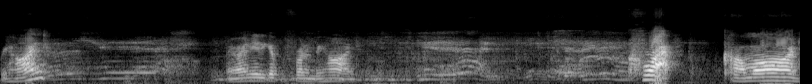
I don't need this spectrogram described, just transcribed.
Behind? I need to get the front and behind. Crap! Come on!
